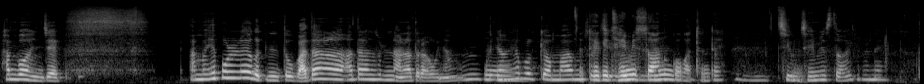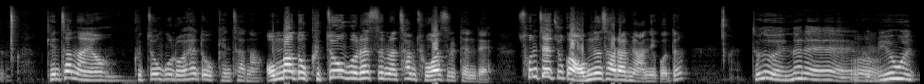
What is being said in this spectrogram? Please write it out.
한번 이제 한번 해볼래? 그랬더니 또 마다하다는 소리는 안 하더라고 그냥 음, 그냥 해볼게 엄마 하면서 되게 재밌어 하는데 하는 것 같은데. 지금 재밌어 하기는 해. 하더라고. 괜찮아요. 음. 그쪽으로 해도 괜찮아. 엄마도 그쪽을 했으면 참 좋았을 텐데. 손재주가 없는 사람이 아니거든? 저도 옛날에 그 미용을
